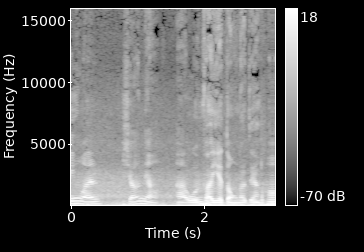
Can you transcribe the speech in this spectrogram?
听完小鸟啊，文法也懂了，这样哈。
